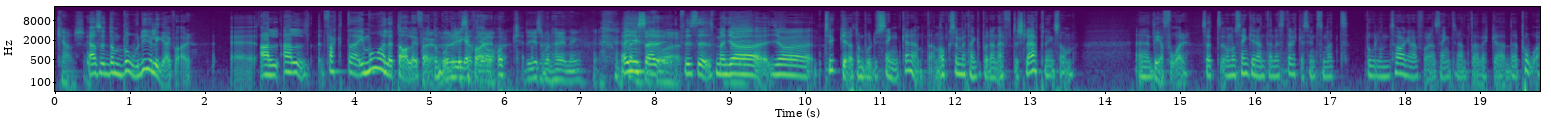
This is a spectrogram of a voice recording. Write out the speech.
Kanske. Alltså de borde ju ligga kvar. Eh, all, all fakta i målet talar ju för att de borde ligga kvar. Och, du gissar på en höjning? Jag gissar, på, precis, men jag, jag tycker att de borde sänka räntan också med tanke på den eftersläpning som eh, det får. Så att om de sänker räntan nästa vecka så är det inte som att bolånetagarna får en sänkt ränta vecka därpå.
